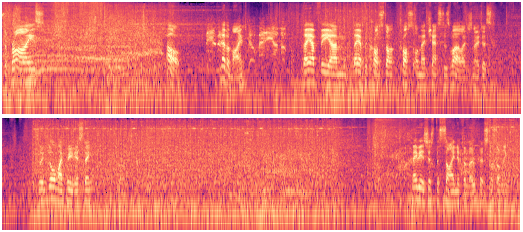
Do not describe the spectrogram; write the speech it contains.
Surprise! Oh, never mind. They have the um, they have the cross cross on their chest as well. I just noticed. So ignore my previous thing. Maybe it's just the sign of the locust or something.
